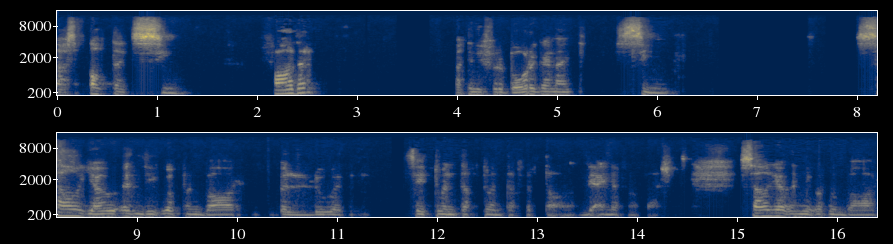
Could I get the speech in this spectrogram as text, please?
daar's altyd sien. Vader wat in die verborgenheid sien sal jou in die openbaar beloon sê 2020 vertaling die einde van versies sal jou in die openbaar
